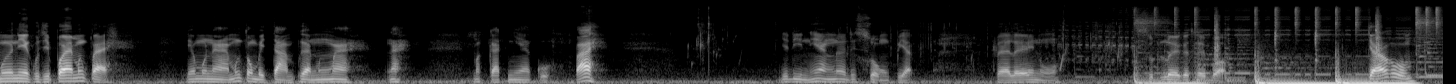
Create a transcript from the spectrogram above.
มือเนี่ยกูจะปล่อยมึงไป เดี๋ยวมือหนามึงต้องไปตามเพื่อนมึงมา นะ มากัดเหยื่อกู ไป อย่าดินแห้งเนอะที่ส่งเปียก ไปเลยไอ้หนู สุดเลยก็เธอบอก จ้าครับผม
